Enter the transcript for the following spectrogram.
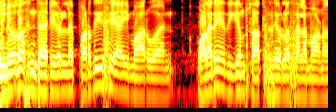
വിനോദസഞ്ചാരികളുടെ പർദീസയായി മാറുവാൻ വളരെയധികം സാധ്യതയുള്ള സ്ഥലമാണ്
